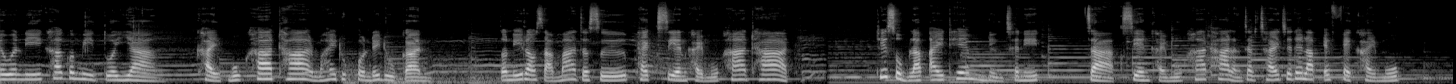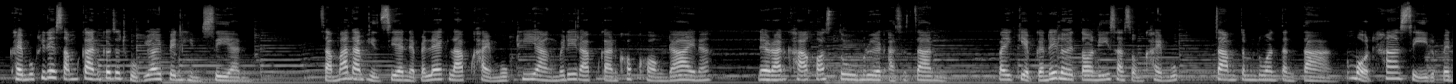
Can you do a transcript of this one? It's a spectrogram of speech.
ในวันนี้ข้าก็มีตัวอย่างไข่มุก5ธาตุมาให้ทุกคนได้ดูกัน ตอนนี้เราสามารถจะซื้อแพ็กเซียนไข่มุก5ธาตุที่สุ่มรับไอเทม 1 ชนิด จากเซียนไข่มุก5ธาตุหลังจากใช้จะได้รับเอฟเฟกต์ไข่มุก ไข่มุกที่ได้ซ้ำกันก็จะถูกย่อยเป็นหินเซียน สามารถนำหินเซียนเนี่ยไปแลกรับไข่มุกที่ยังไม่ได้รับการครอบครองได้นะ ในร้านค้าคอสตูมเรือนอัศจรรย์ ไปเก็บกันได้เลยตอนนี้สะสมไข่มุก จำจำนวนต่างๆ ทั้งหมด 5 สีหรือเป็น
